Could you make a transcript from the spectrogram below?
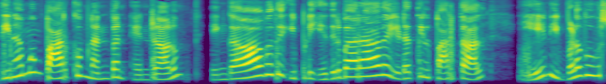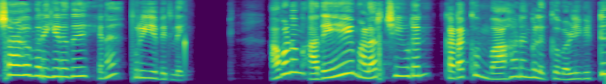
தினமும் பார்க்கும் நண்பன் என்றாலும் எங்காவது இப்படி எதிர்பாராத இடத்தில் பார்த்தால் ஏன் இவ்வளவு உற்சாகம் வருகிறது என புரியவில்லை. அவனும் அதே மலர்ச்சியுடன் கடக்கும் வாகனங்களுக்கு வழிவிட்டு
